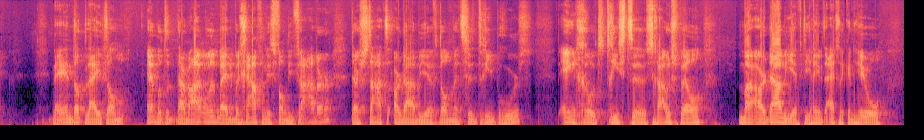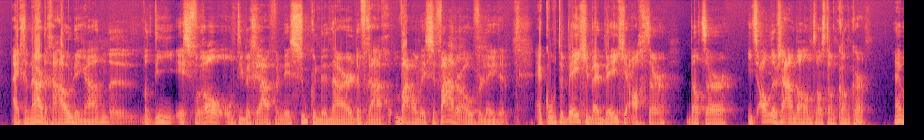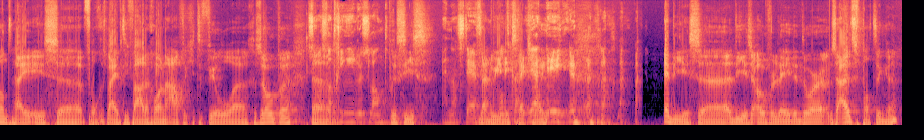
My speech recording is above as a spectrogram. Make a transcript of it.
Nee, en dat leidt dan... Hè, want het- daar waren we bij de begrafenis van die vader. Daar staat Ardabiev dan met zijn drie broers. Eén groot triest eh, schouwspel. Maar Ardabiev die neemt eigenlijk een heel eigenaardige houding aan. eh, want die is vooral op die begrafenis zoekende naar de vraag... waarom is zijn vader overleden? En komt er beetje bij beetje achter dat er iets anders aan de hand was dan kanker. Hè, want hij is, eh, volgens mij heeft die vader gewoon een avondje te veel gezopen. Zoals dat ging in Rusland. Precies. En dan sterf Daar in doe je niks geks ja, mee. nee. En die is, eh, die is overleden door zijn uitspattingen.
